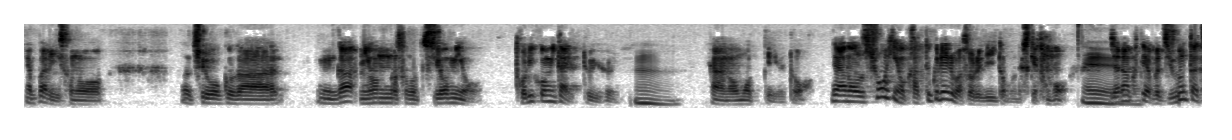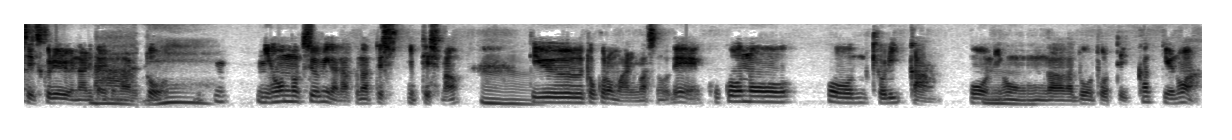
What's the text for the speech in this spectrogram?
やっぱりその、中国側が日本のその強みを取り込みたいというふうに、あの、思っていると。で、あの、商品を買ってくれればそれでいいと思うんですけども、えー、じゃなくてやっぱ自分たちで作れるようになりたいとなると、日本の強みがなくなっていってしまうっていうところもありますので、ここの距離感を日本側がどう取っていくかっていうのは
